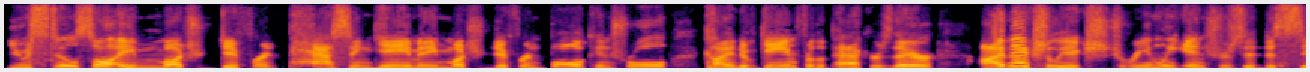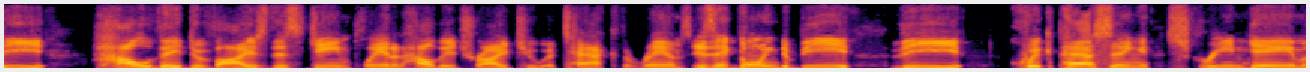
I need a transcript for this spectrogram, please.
you still saw a much different passing game, and a much different ball control kind of game for the Packers there. I'm actually extremely interested to see how they devise this game plan and how they try to attack the Rams. Is it going to be the quick passing screen game,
